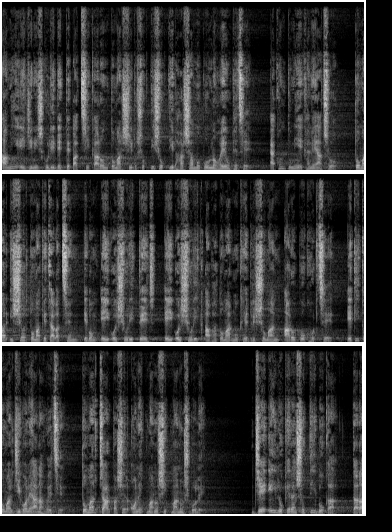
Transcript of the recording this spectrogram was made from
আমি এই জিনিসগুলি দেখতে পাচ্ছি কারণ তোমার শিবশক্তি শক্তি ভারসাম্যপূর্ণ হয়ে উঠেছে। এখন তুমি এখানে আছো। তোমার ঈশ্বর তোমাকে চালাচ্ছেন এবং এই ঐশ্বরিক তেজ, এই ঐশ্বরিক আভা তোমার মুখে দৃশ্যমান, আরোগ্য ঘটছে। এটি তোমার জীবনে আনা হয়েছে। তোমার চারপাশের অনেক মানসিক মানুষ বলে। যে এই লোকেরা সত্যিই বোকা, তারা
